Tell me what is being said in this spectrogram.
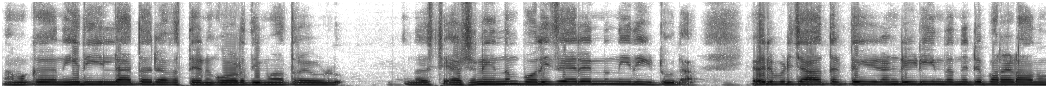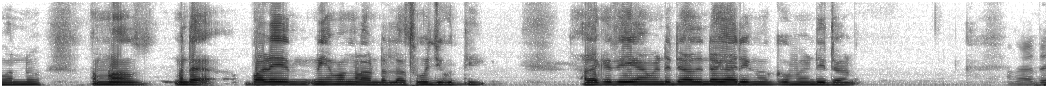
നമുക്ക് നീതിയില്ലാത്ത ഒരവസ്ഥയാണ് കോടതി മാത്രമേ ഉള്ളൂ. എന്താ സ്റ്റേഷനിൽ നിന്നും പോലീസുകാരിൽ നിന്നും നീതി കിട്ടൂല. ഇവർ പിടിച്ച് അകത്തിട്ട് ഈ രണ്ട് ഇടിയും തന്നിട്ട് പറയടാന്ന് പറഞ്ഞു. നമ്മൾ മറ്റേ പഴയ നിയമങ്ങളുണ്ടല്ലോ സൂചി കുത്തി അതൊക്കെ ചെയ്യാൻ വേണ്ടിയിട്ട് അതിന്റെ കാര്യങ്ങൾക്കും വേണ്ടിയിട്ടാണ്. അതായത്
